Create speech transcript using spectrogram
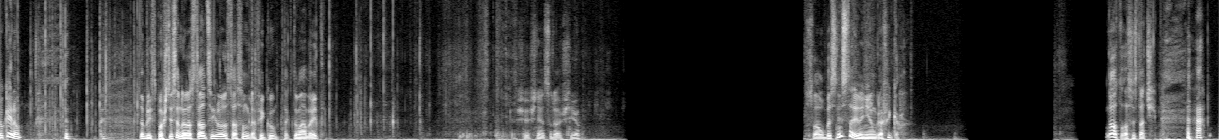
OK, no. Dobrý, z pošty jsem nedostal cihlu, dostal jsem grafiku, tak to má být. Ještě, ještě něco dalšího. Slova vůbec nic tady není, jenom grafika. No to asi stačí.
